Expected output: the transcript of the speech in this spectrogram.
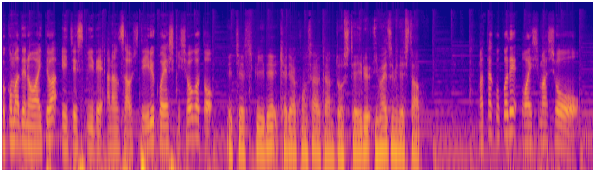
ここまでのお相手は HSP でアナウンサーをしている小屋敷翔吾と、HSP でキャリアコンサルタントをしている今泉でした。またここでお会いしましょう。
